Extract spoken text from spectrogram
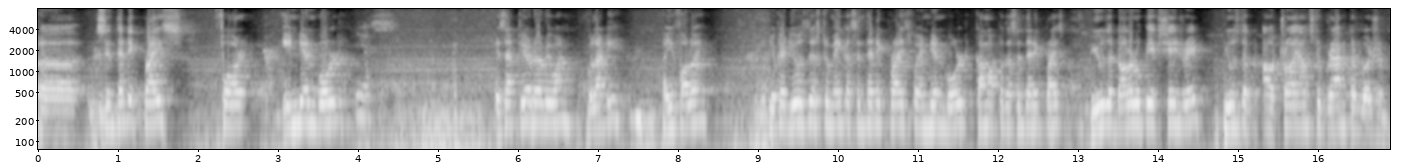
uh, synthetic price for Indian gold? Yes. Is that clear to everyone? Gulati, are you following? You can use this to make a synthetic price for Indian gold, come up with a synthetic price, use the dollar rupee exchange rate, use the uh, troy ounce to gram conversion.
